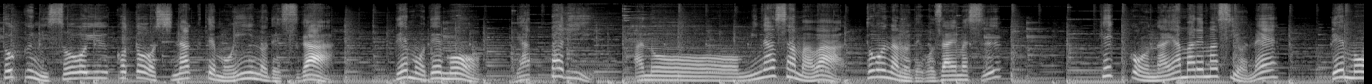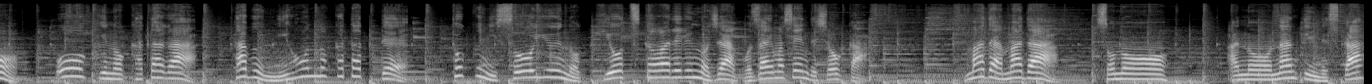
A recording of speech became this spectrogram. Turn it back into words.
特にそういうことをしなくてもいいのですがでもでもやっぱりあのー、皆様はどうなのでございます？結構悩まれますよね。でも多くの方が多分日本の方って特にそういうの気を使われるのじゃございませんでしょうか？まだまだそのあの何て言うんですか？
